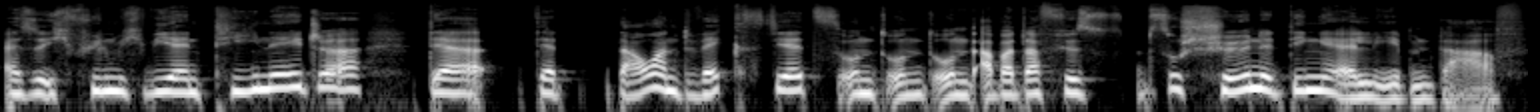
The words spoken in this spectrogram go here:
Also ich fühle mich wie ein Teenager, der, der dauernd wächst jetzt und, und, und, aber dafür so schöne Dinge erleben darf.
